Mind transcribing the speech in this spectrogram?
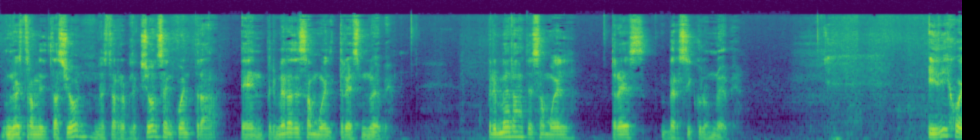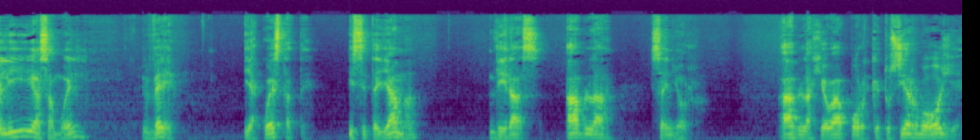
Nuestra meditación, nuestra reflexión se encuentra en 1 de Samuel 3.9. 1 de Samuel 3, versículo 9. Y dijo Elí a Samuel, ve y acuéstate, y si te llama, dirás, habla, Señor. Habla Jehová porque tu siervo oye.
